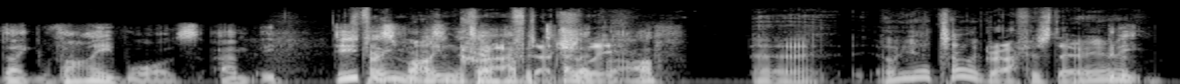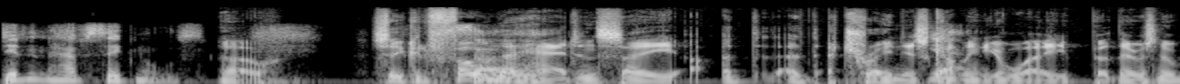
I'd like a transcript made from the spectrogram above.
like vibe was. Um, it did, Very as far as I can tell, have a actually. telegraph, uh, oh yeah, telegraph is there. Yeah. but it didn't have signals. oh, so you could phone So- ahead and say a, a, a train is Yeah. coming your way, but there was no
